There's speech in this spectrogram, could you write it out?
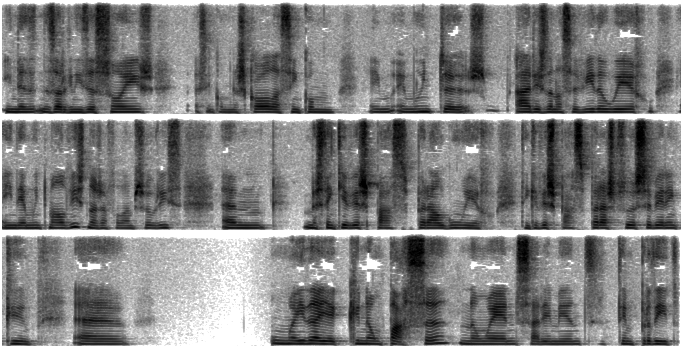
e na, nas organizações, assim como na escola, assim como em, em, muitas áreas da nossa vida, o erro ainda é muito mal visto, nós já falámos sobre isso. Um, mas tem que haver espaço para algum erro, tem que haver espaço para as pessoas saberem que uh, uma ideia que não passa não é necessariamente tempo perdido.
